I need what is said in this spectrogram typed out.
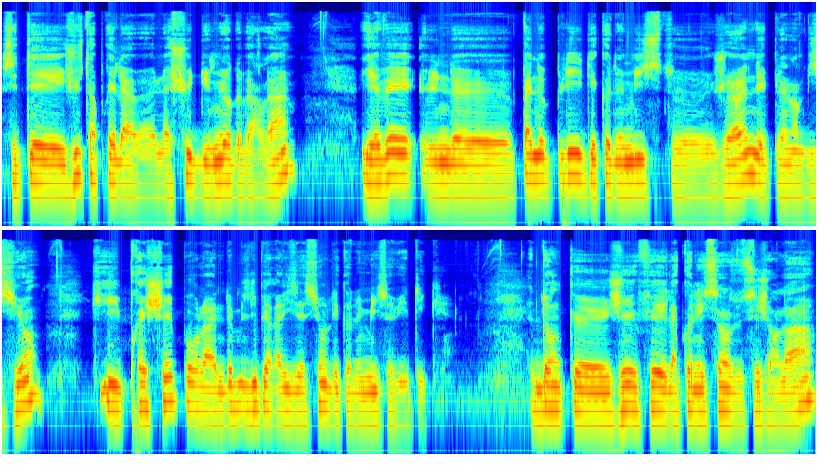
c'était juste après la, chute du mur de Berlin. Il y avait une euh, panoplie d'économistes euh, jeunes et pleins d'ambition qui prêchaient pour la libéralisation de l'économie soviétique. Donc euh, j'ai fait la connaissance de ces gens-là.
